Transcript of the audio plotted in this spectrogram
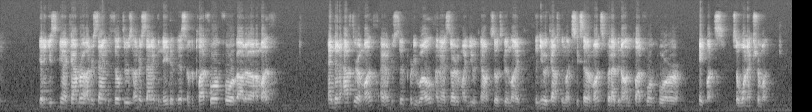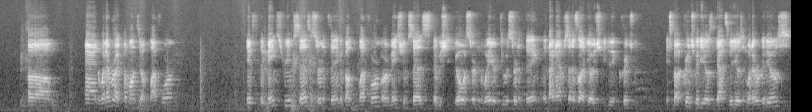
getting used to being on camera, understanding the filters, understanding the nativeness of the platform for about a, a month. And then after a month, I understood pretty well, and I started my new account. So it's been like the new account's been like six, seven months, but I've been on the platform for eight months, so one extra month. Um, and whenever I come onto a platform, if the mainstream says a certain thing about the platform, or mainstream says that we should go a certain way or do a certain thing, then 99% is like, yo, you should be doing cringe. It's about cringe videos dance videos and whatever videos.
